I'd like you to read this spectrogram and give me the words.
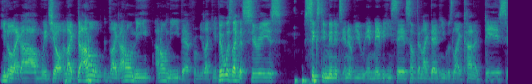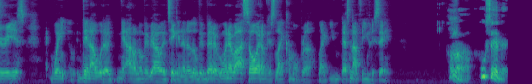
you know like ah, I'm with y'all. Like I don't like I don't need I don't need that from you. Like if it was like a serious sixty minutes interview and maybe he said something like that, and he was like kind of dead serious. When then I would have I don't know maybe I would have taken it a little bit better. But whenever I saw it, I'm just like, come on, bro. Like you, that's not for you to say. Hold on. Who said that?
